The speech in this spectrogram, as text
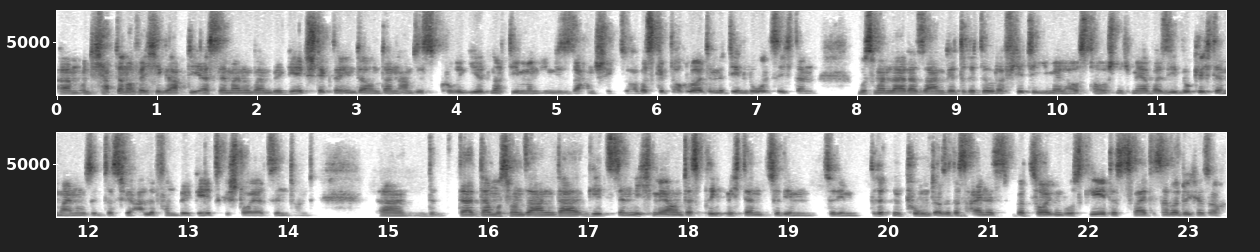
Ähm, und ich habe dann auch welche gehabt, die erste Meinung beim Bill Gates steckt dahinter und dann haben sie es korrigiert, nachdem man ihnen diese Sachen schickt. So, aber es gibt auch Leute, mit denen lohnt sich dann, muss man leider sagen, der dritte oder vierte E-Mail-Austausch nicht mehr, weil sie wirklich der Meinung sind, dass wir alle von Bill Gates gesteuert sind und äh, da, da muss man sagen, da geht's dann nicht mehr. Und das bringt mich dann zu dem, zu dem dritten Punkt. Also das eine ist überzeugen, wo es geht. Das zweite ist aber durchaus auch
